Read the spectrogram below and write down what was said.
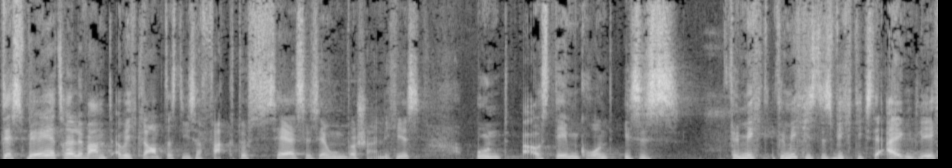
das wäre jetzt relevant, aber ich glaube, dass dieser Faktor sehr, sehr, sehr unwahrscheinlich ist. Und aus dem Grund ist es, für mich, für mich ist das Wichtigste eigentlich,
